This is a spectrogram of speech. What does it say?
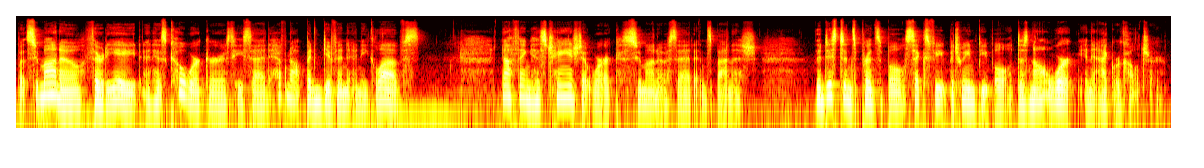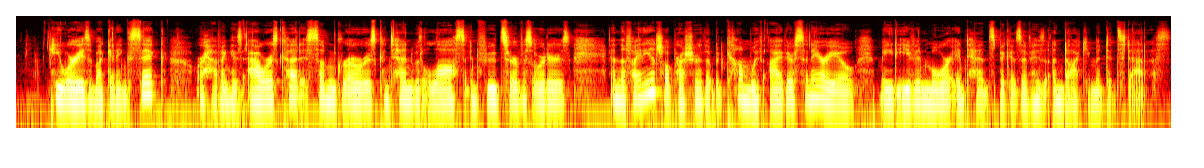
But Sumano, 38, and his co-workers, he said, have not been given any gloves. Nothing has changed at work, Sumano said in Spanish. The distance principle, six feet between people, does not work in agriculture. He worries about getting sick or having his hours cut as some growers contend with a loss in food service orders, and the financial pressure that would come with either scenario made even more intense because of his undocumented status.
